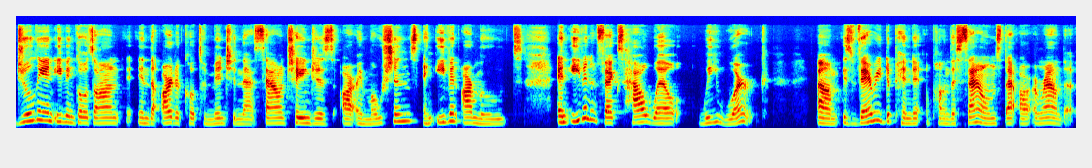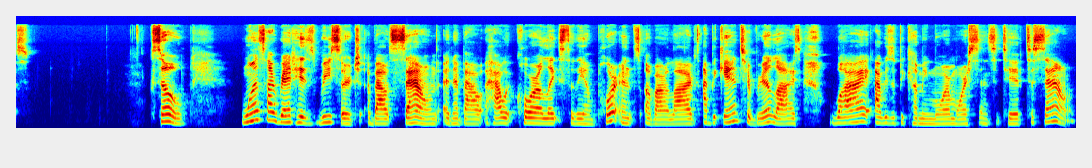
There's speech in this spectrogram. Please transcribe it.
Julian even goes on in the article to mention that sound changes our emotions and even our moods, and even affects how well we work. Um, is very dependent upon the sounds that are around us. So, once I read his research about sound and about how it correlates to the importance of our lives, I began to realize why I was becoming more and more sensitive to sound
